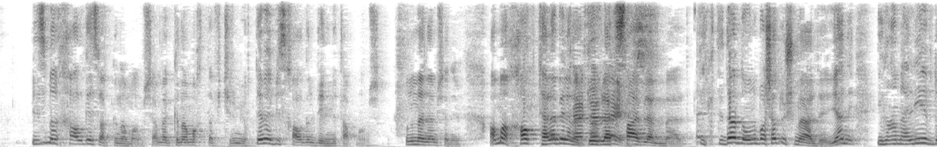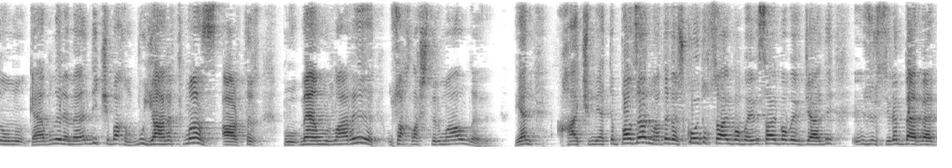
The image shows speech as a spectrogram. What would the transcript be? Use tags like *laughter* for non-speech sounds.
Biz mən xalqı heç vaxt qınamamışam və qınamaq da fikrim yox. Demək biz xalqın dilini tapmamışıq. Bunu mən həmişə deyirəm. Amma xalq tələb eləmək, dövlət sahiblənməlidir. İqtidar da onu başa düşməlidir. Yəni İlham Əliyev də onu qəbul eləməlidir ki, baxın bu yaratmaz artıq bu məmurları uzaqlaşdırmalıdır. Yəni hakimiyyətdə bacarmadı, qaç qoyduq Sahil Babayevi, Sahil Babayev gəldi, e, üzr istəyirəm, bərbər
